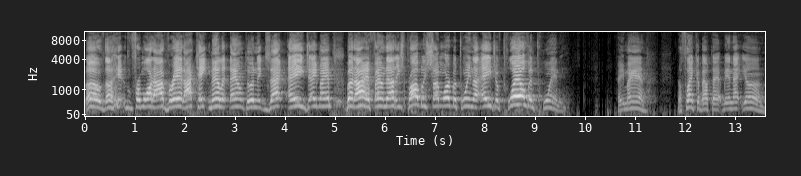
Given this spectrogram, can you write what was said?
Oh, the, from what I've read, I can't nail it down to an exact age, amen. But I have found out he's probably somewhere between the age of 12 and 20. Amen. Now think about that, being that young.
